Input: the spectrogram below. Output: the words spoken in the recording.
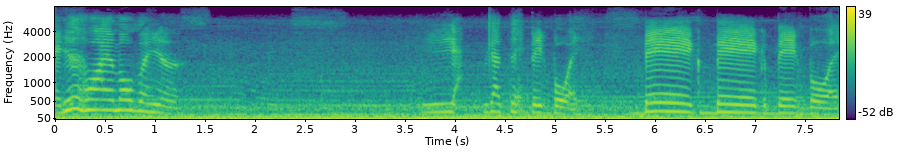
And this is why I'm over here. Yeah, we got this big boy. Big, big, big boy.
